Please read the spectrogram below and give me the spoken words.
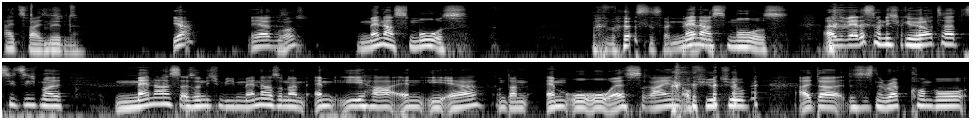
Als weiß mit. Ich wieder. Ja? Ja, Was? Männers Moos. Was? Das Männers Moos. Also wer das noch nicht gehört hat, zieht sich mal Männers, also nicht wie Männer, sondern M-E-H-N-E-R und dann M-O-O-S rein auf YouTube. Alter, das ist eine Rap-Kombo.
